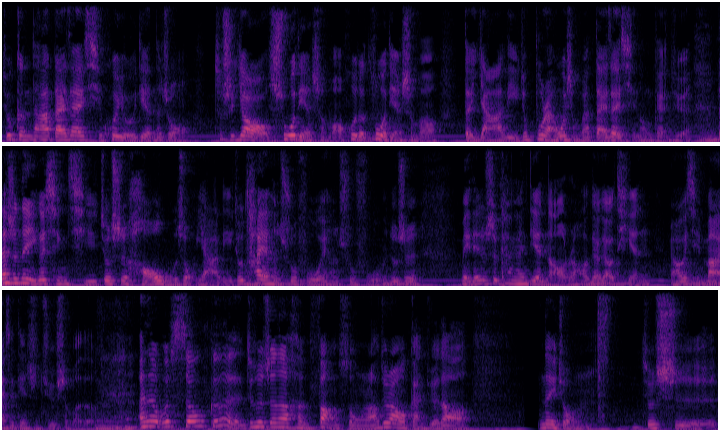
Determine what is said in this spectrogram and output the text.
就跟她待在一起会有一点那种就是要说点什么或者做点什么的压力，就不然为什么要待在一起那种感觉。但是那一个星期就是毫无这种压力，就她也很舒服，我也很舒服，我们就是。每天就是看看电脑，然后聊聊天，然后一起骂一下电视剧什么的。And it was so good，就是真的很放松，然后就让我感觉到那种就是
